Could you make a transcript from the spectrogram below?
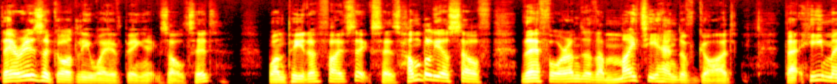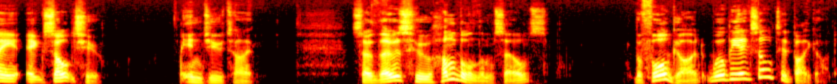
There is a godly way of being exalted. 1 Peter 5 6 says, Humble yourself, therefore, under the mighty hand of God, that he may exalt you in due time. So those who humble themselves before God will be exalted by God.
